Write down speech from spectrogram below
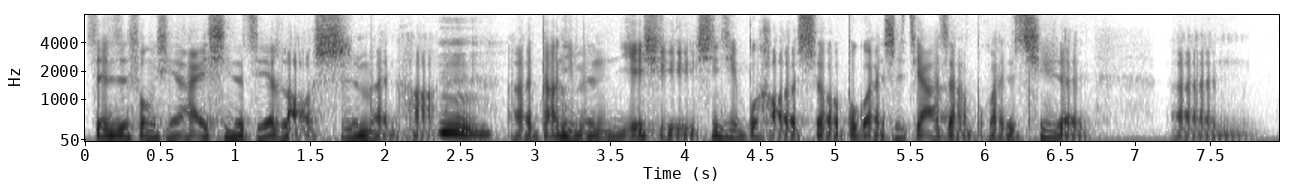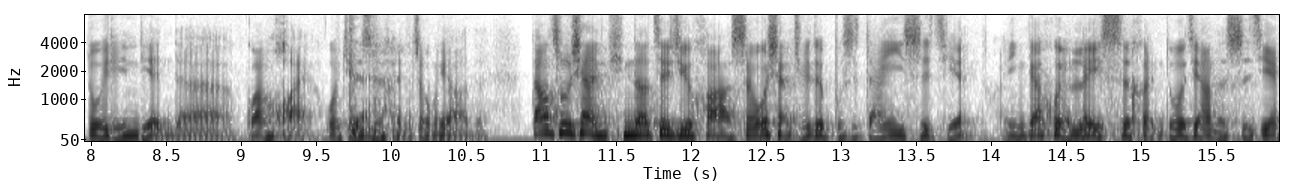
甚至奉献爱心的这些老师们哈，嗯，呃，当你们也许心情不好的时候，不管是家长，不管是亲人。嗯，多一点点的关怀，我觉得是很重要的。当初像你听到这句话的时候，我想绝对不是单一事件，应该会有类似很多这样的事件。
